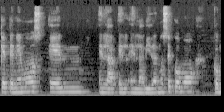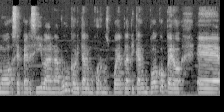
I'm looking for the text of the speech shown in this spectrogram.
que tenemos en, en, la, en, la, vida. No sé cómo cómo se perciba Nabucco. Ahorita a lo mejor nos puede platicar un poco, pero eh,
